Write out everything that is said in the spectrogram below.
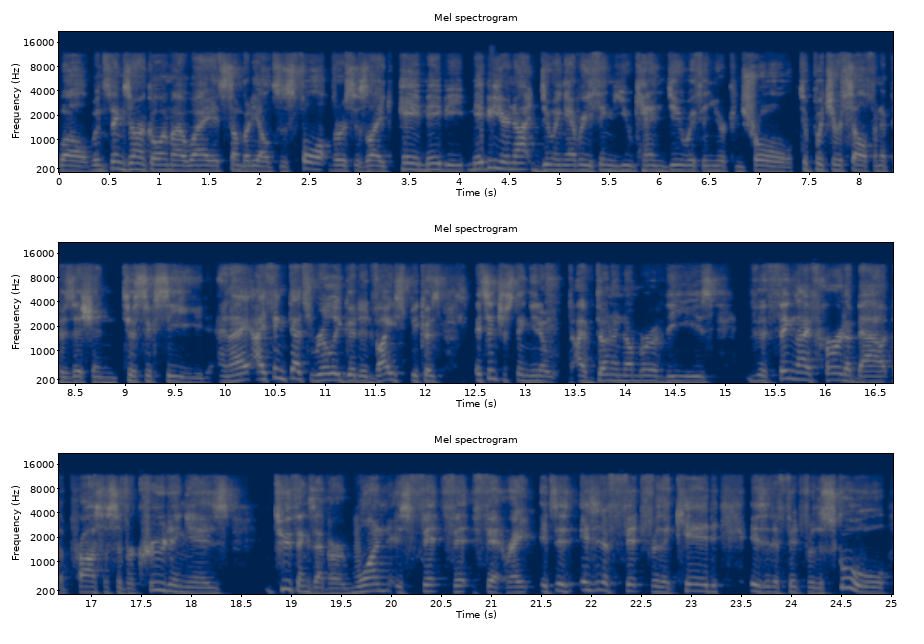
well, when things aren't going my way, it's somebody else's fault versus like, hey, maybe, maybe you're not doing everything you can do within your control to put yourself in a position to succeed. And I, I think that's really good advice because it's interesting. You know, I've done a number of these. The thing I've heard about the process of recruiting is, two things I've heard. One is fit, fit, fit, right? It's is it a fit for the kid? Is it a fit for the school?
